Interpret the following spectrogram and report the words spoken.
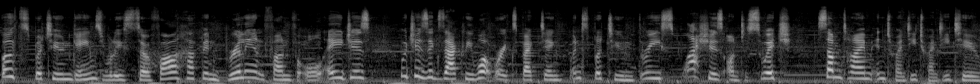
Both Splatoon games released so far have been brilliant fun for all ages, which is exactly what we're expecting when Splatoon 3 splashes onto Switch sometime in 2022.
